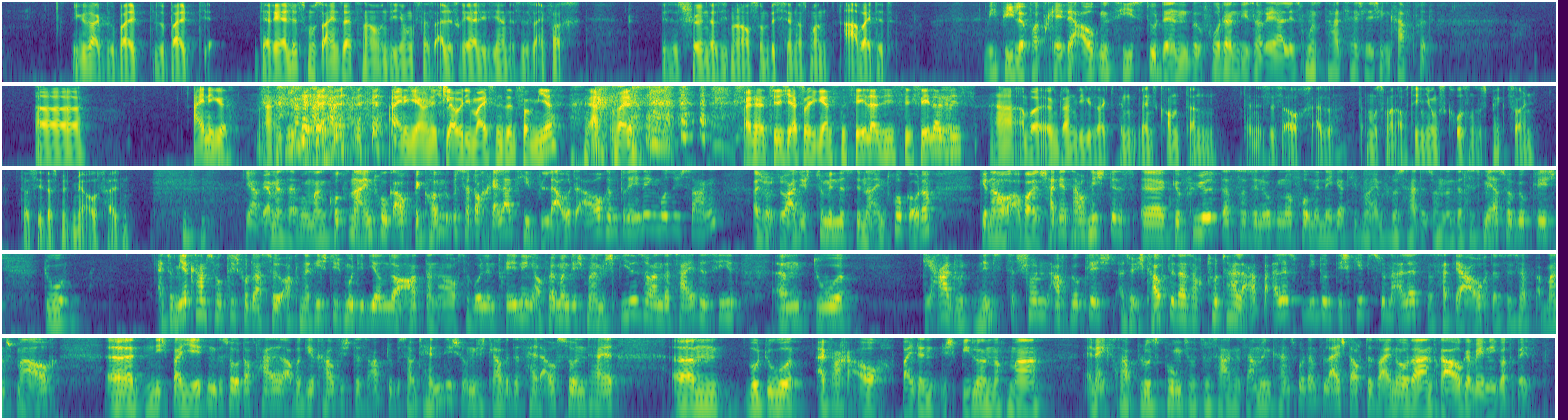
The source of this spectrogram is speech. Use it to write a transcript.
wie gesagt, sobald, sobald der Realismus einsetzt ne, und die Jungs das alles realisieren, ist es einfach, ist es schön, da sieht man auch so ein bisschen, dass man arbeitet. Wie viele verdrehte Augen siehst du denn, bevor dann dieser Realismus tatsächlich in Kraft tritt? Äh, Einige. Ja, einige. Und ich glaube, die meisten sind von mir. Ja, weil, weil du natürlich erstmal die ganzen Fehler siehst, die Fehler ja. siehst. Ja, aber irgendwann, wie gesagt, wenn es kommt, dann, dann ist es auch, also da muss man auch den Jungs großen Respekt zollen, dass sie das mit mir aushalten. Ja, wir haben ja selber mal einen kurzen Eindruck auch bekommen. Du bist ja doch relativ laut auch im Training, muss ich sagen. Also so hatte ich zumindest den Eindruck, oder? Genau, aber ich hatte jetzt auch nicht das äh, Gefühl, dass das in irgendeiner Form einen negativen Einfluss hatte, sondern das ist mehr so wirklich, du, also mir kam es wirklich vor, du auch eine richtig motivierende Art dann auch, sowohl im Training, auch wenn man dich mal im Spiel so an der Seite sieht, ähm, du, ja, du nimmst schon auch wirklich, also ich kaufte das auch total ab, alles, wie du dich gibst und alles, das hat ja auch, das ist ja manchmal auch, äh, nicht bei jedem so der Fall, aber dir kaufe ich das ab, du bist authentisch und ich glaube, das ist halt auch so ein Teil, ähm, wo du einfach auch bei den Spielern nochmal einen extra Pluspunkt sozusagen sammeln kannst, wo dann vielleicht auch das eine oder andere Auge weniger dreht.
